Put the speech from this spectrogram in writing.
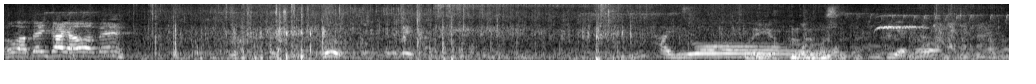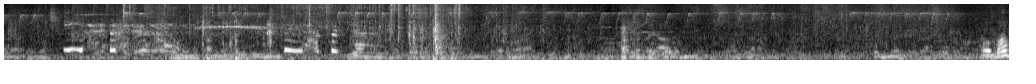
好啊，Ben 加油啊，Ben！係喎。呢啲人喎。Mama?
